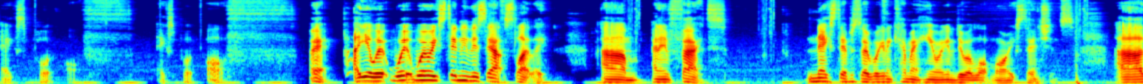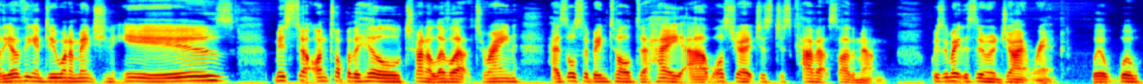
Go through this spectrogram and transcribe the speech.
export off. Export off. Okay. Uh, yeah, we're, we're, we're, extending this out slightly. Um, and in fact, next episode, we're going to come out here. We're going to do a lot more extensions. Uh, the other thing I do want to mention is Mr. On top of the hill trying to level out the terrain has also been told to, hey, uh, whilst you're at it, just, just carve outside the mountain. We're going to make this into a giant ramp. We'll, we'll,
